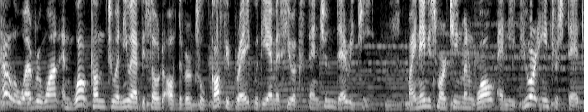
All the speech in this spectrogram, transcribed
Hello, everyone, and welcome to a new episode of the Virtual Coffee Break with the MSU Extension Dairy Team. My name is Martin Mangual, and if you are interested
